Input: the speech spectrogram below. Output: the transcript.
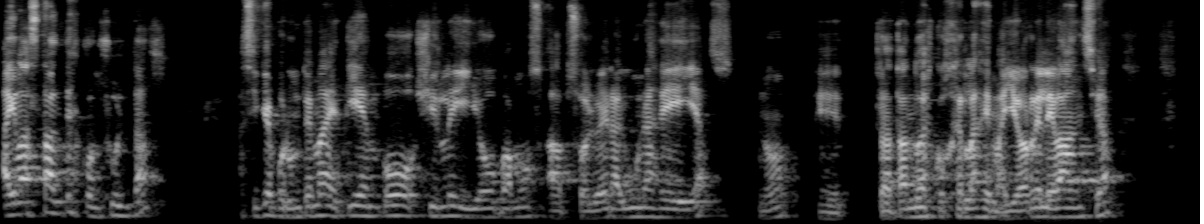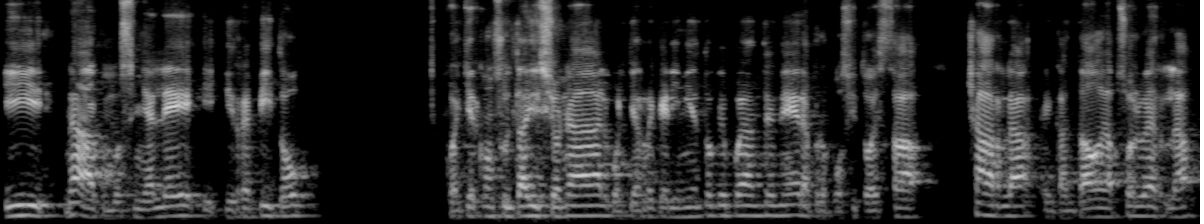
Hay bastantes consultas, así que por un tema de tiempo, Shirley y yo vamos a absolver algunas de ellas, ¿no? Eh, tratando de escoger las de mayor relevancia. Y nada, como señalé y, repito, cualquier consulta adicional, cualquier requerimiento que puedan tener a propósito de esta charla, encantado de absolverla.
